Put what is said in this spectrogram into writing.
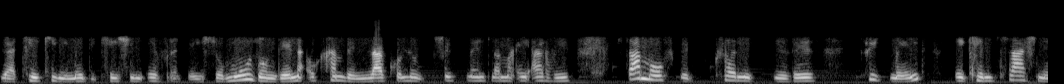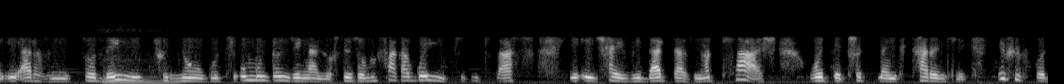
you are taking medication every day. So ma uzongena okuhambeni lakho lo-treatment lama-arvs some of the chronic disease treatment they can clash ne-ARV so they hmm. need to know ukuthi umuntu onjengalo sizomfaka kweyiphi i-class ye-HIV that does not clash with the treatment currently. If you've got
